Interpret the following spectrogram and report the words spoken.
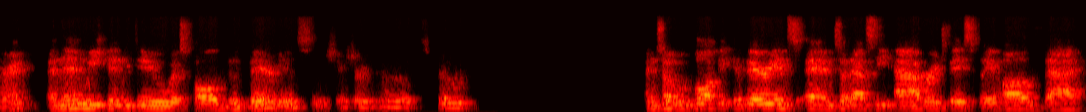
All right, and then we can do what's called the variance. Let me change code. And so we pull up the variance, and so that's the average basically of that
